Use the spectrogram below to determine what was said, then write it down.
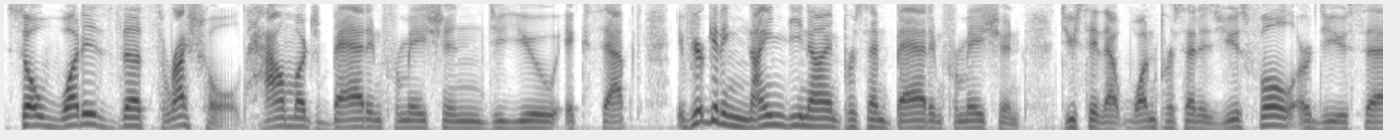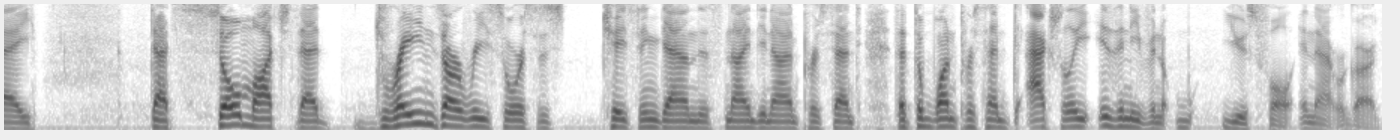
So, what is the threshold? How much bad information do you accept? If you're getting 99% bad information, do you say that 1% is useful, or do you say that's so much that drains our resources chasing down this 99% that the 1% actually isn't even useful in that regard.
